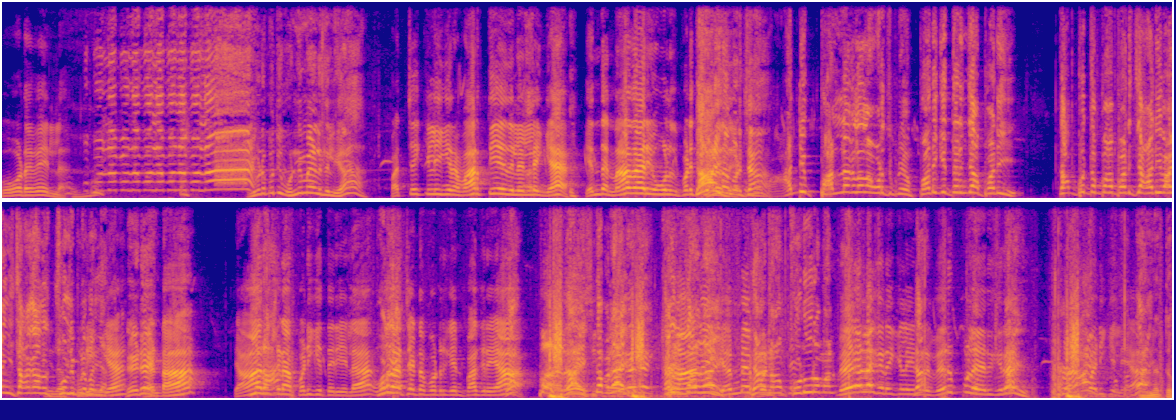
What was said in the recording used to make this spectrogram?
போடவே இல்ல. இவனை பத்தி ஒண்ணுமே எழுதலையா? பச்சை கிளிங்கிற வார்த்தையே இதுல இல்லைங்க. எந்த நாதாரி உங்களுக்கு படிச்சு? அடி பல்லகளெல்லாம் உடைச்சு போடுவேன். படிக்க தெரிஞ்சா படி. தப்பு தப்பா படிச்சு அடி வாங்கி சாகாத டேய். ஏண்டா? யாருக்குடா படிக்க தெரியல? ஊதா சட்டை போட்டிருக்கேன்னு பாக்குறியா? வேலை கிடைக்கல என்ற வெறுப்புல இருக்கிறேன் படிக்கலையா? என்னத்தை.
